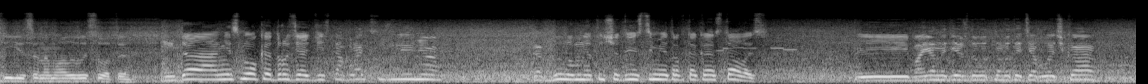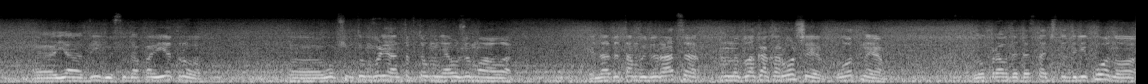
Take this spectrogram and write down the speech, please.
снизиться на малые высоты. Да, не смог я, друзья, здесь набрать, к сожалению. Как было у меня 1200 метров, так и осталось. И моя надежда вот на вот эти облачка. Э, Я двигаюсь туда по ветру. Э, В общем-то, вариантов-то у меня уже мало. И надо там выбираться. Облака хорошие, плотные. Ну, правда, достаточно далеко, но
